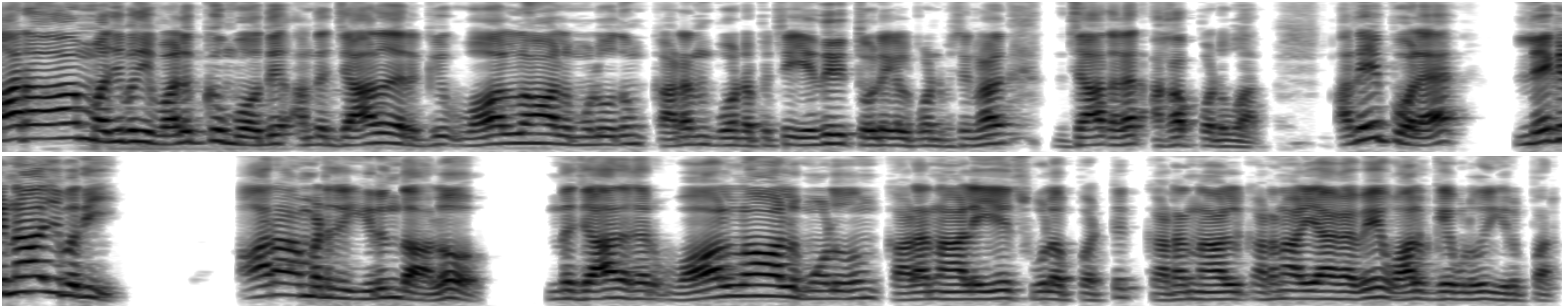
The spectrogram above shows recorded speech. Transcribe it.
ஆறாம் அதிபதி வலுக்கும் போது அந்த ஜாதகருக்கு வாழ்நாள் முழுவதும் கடன் போன்ற பிரச்சனை எதிரி தொல்லைகள் போன்ற பிரச்சனைகளால் ஜாதகர் அகப்படுவார். அதே போல லக்னாதிபதி ஆறாம் இடத்தில் இருந்தாலோ இந்த ஜாதகர் வாழ்நாள் முழுவதும் கடனாலேயே சூழப்பட்டு கடனால் கடனாளியாகவே வாழ்க்கை முழுவதும் இருப்பார்.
